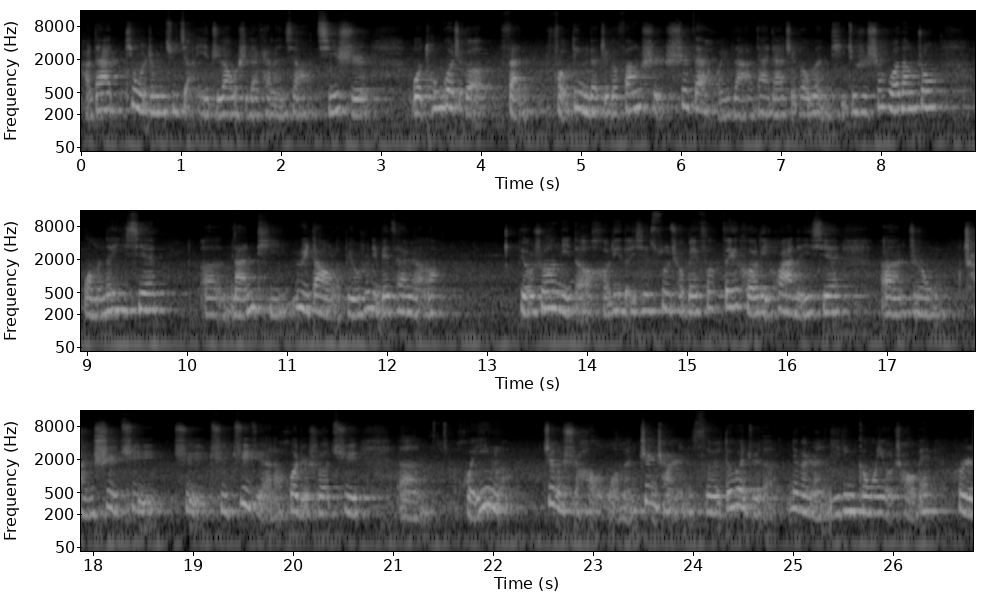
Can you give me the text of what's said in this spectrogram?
好，大家听我这么去讲，也知道我是在开玩笑。其实，我通过这个反否定的这个方式，是在回答大家这个问题，就是生活当中我们的一些呃难题遇到了，比如说你被裁员了，比如说你的合理的一些诉求被非非合理化的一些呃这种城市去去去拒绝了，或者说去嗯回应了。这个时候，我们正常人的思维都会觉得那个人一定跟我有仇呗，或者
